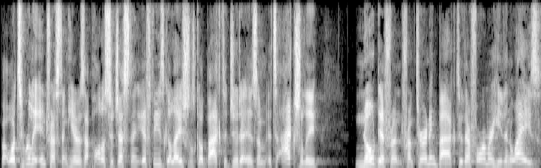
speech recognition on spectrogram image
But what's really interesting here is that Paul is suggesting if these Galatians go back to Judaism, it's actually no different from turning back to their former heathen ways.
